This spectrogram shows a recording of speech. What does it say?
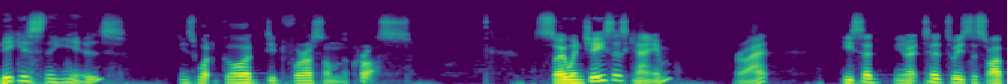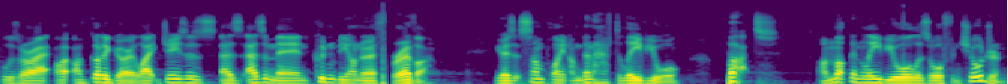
biggest thing is, is what God did for us on the cross. So when Jesus came, right? He said, you know, to, to his disciples, all right, I, I've got to go. Like Jesus, as, as a man, couldn't be on earth forever. He goes, at some point, I'm going to have to leave you all. But I'm not going to leave you all as orphan children.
